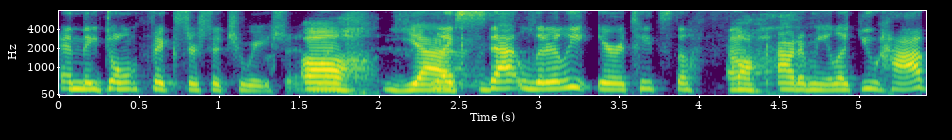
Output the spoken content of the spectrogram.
and they don't fix their situation like, oh yes like that literally irritates the fuck out of me. Like you have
